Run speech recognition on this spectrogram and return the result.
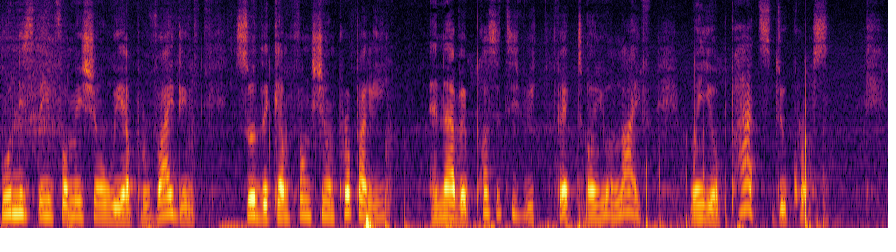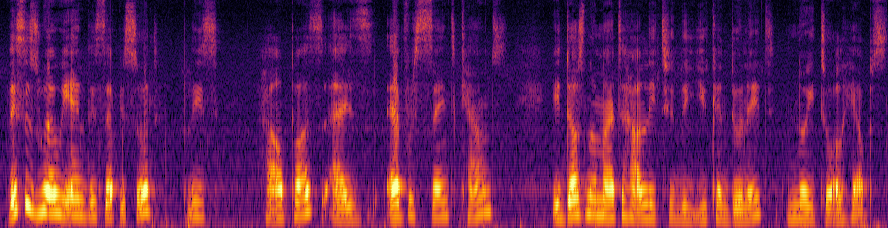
who needs the information we are providing so they can function properly and have a positive effect on your life when your paths do cross. This is where we end this episode. Please help us as every cent counts. It does not matter how little you can donate, no, it all helps.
